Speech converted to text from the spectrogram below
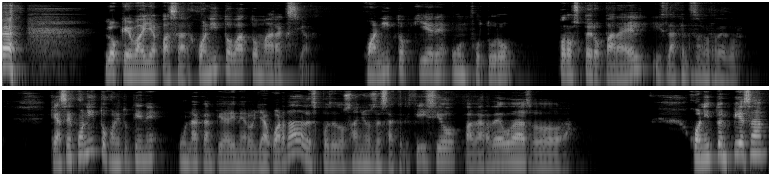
lo que vaya a pasar. Juanito va a tomar acción. Juanito quiere un futuro próspero para él y la gente a su alrededor. ¿Qué hace Juanito? Juanito tiene una cantidad de dinero ya guardada después de dos años de sacrificio, pagar deudas. Juanito empieza.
